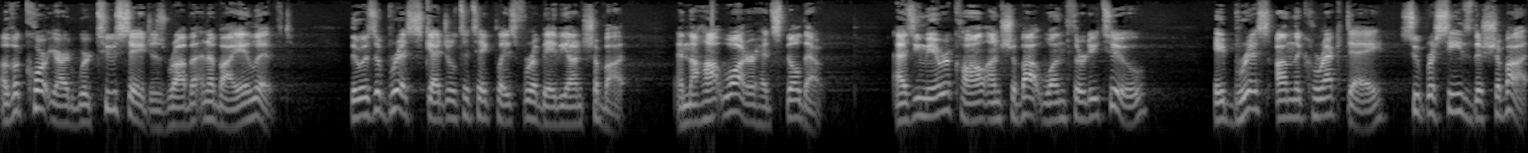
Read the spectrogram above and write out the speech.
of a courtyard where two sages, Rabbah and Abaye, lived. There was a bris scheduled to take place for a baby on Shabbat, and the hot water had spilled out. As you may recall, on Shabbat 132, a bris on the correct day supersedes the Shabbat,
